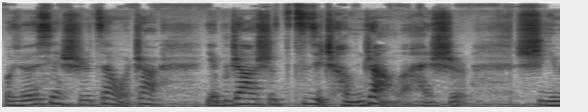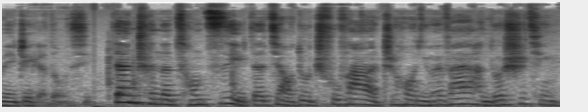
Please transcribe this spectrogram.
我觉得现实在我这儿，也不知道是自己成长了，还是是因为这个东西。单纯的从自己的角度出发了之后，你会发现很多事情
